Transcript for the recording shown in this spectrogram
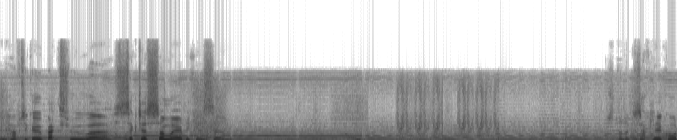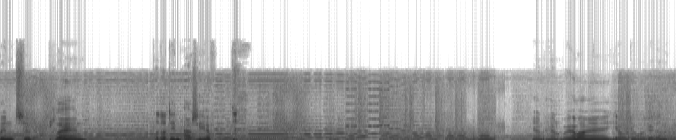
And have to go back through uh, sector somewhere because um, exactly according to plan that I didn't actually have. hang on, where am I? Yeah, we don't want to go down there.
